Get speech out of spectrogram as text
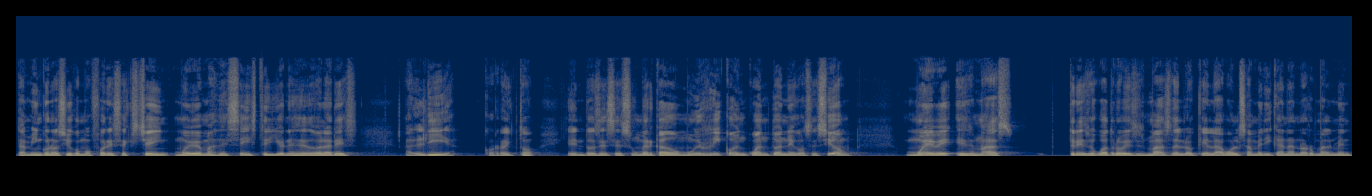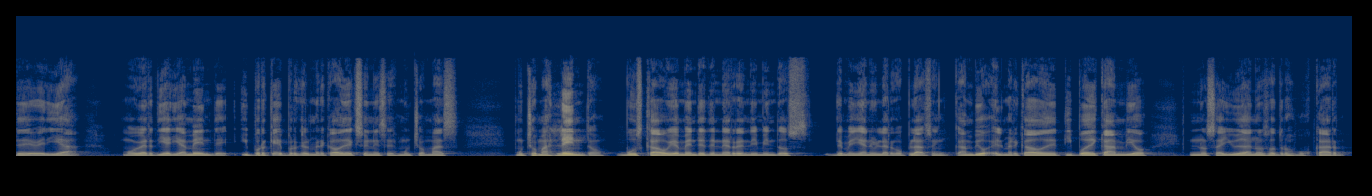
también conocido como Forex Exchange, mueve más de 6 trillones de dólares al día, ¿correcto? Entonces es un mercado muy rico en cuanto a negociación. Mueve, es más, tres o cuatro veces más de lo que la bolsa americana normalmente debería mover diariamente. ¿Y por qué? Porque el mercado de acciones es mucho más, mucho más lento. Busca obviamente tener rendimientos de mediano y largo plazo. En cambio, el mercado de tipo de cambio nos ayuda a nosotros buscar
